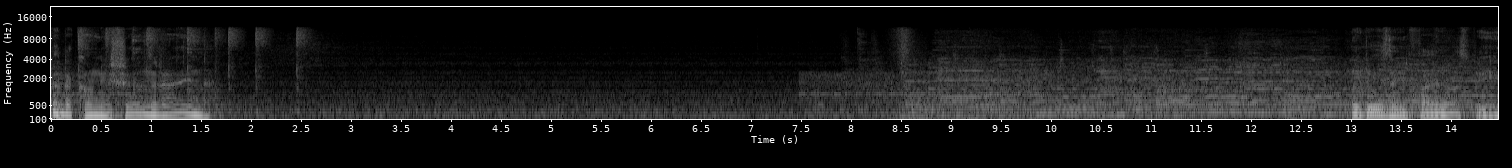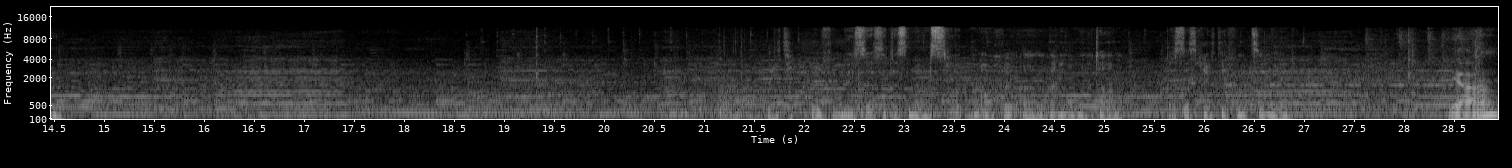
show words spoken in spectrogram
Ja, da kommen wir schön rein. Reducing final speed. Richtig cool finde ich, dass sie das mit dem Slippen auch äh, reingemacht haben. Dass das richtig funktioniert. Ja.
